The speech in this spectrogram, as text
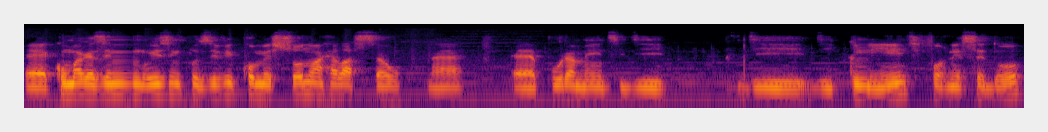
é, com o Magazine Luiza, inclusive, começou numa relação né, é, puramente de, de, de cliente-fornecedor.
